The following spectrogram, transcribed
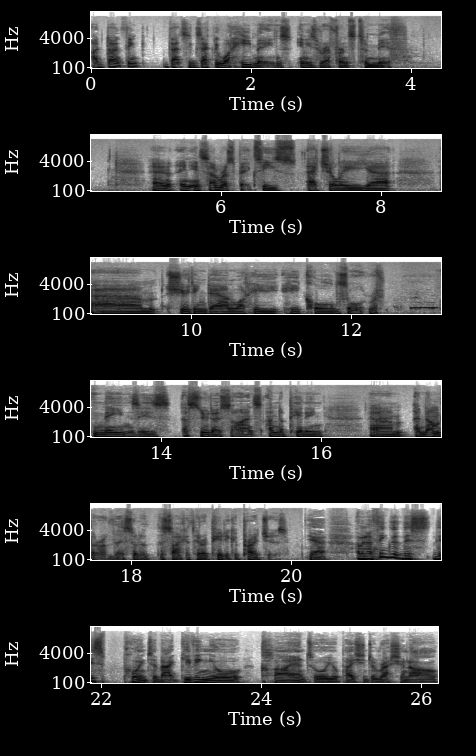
I don't think that's exactly what he means in his reference to myth. And, in some respects, he's actually uh, um, shooting down what he, he calls or ref- means is a pseudoscience underpinning um, a number of the sort of the psychotherapeutic approaches. Yeah, I mean, I think that this this point about giving your client or your patient a rationale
